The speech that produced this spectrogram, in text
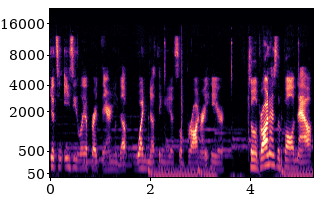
gets an easy layup right there, and he's up 1 nothing against LeBron right here. So LeBron has the ball now.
